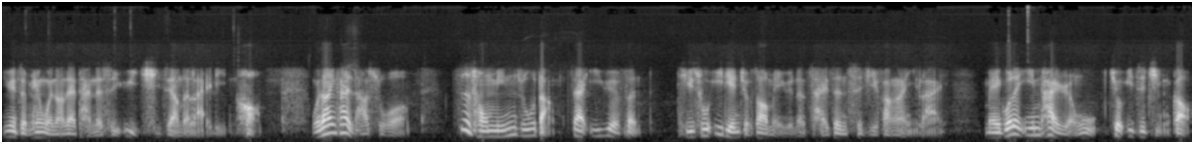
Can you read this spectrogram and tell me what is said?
因为整篇文章在谈的是预期这样的来临。哈，文章一开始他说。自从民主党在一月份提出一点九兆美元的财政刺激方案以来，美国的鹰派人物就一直警告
